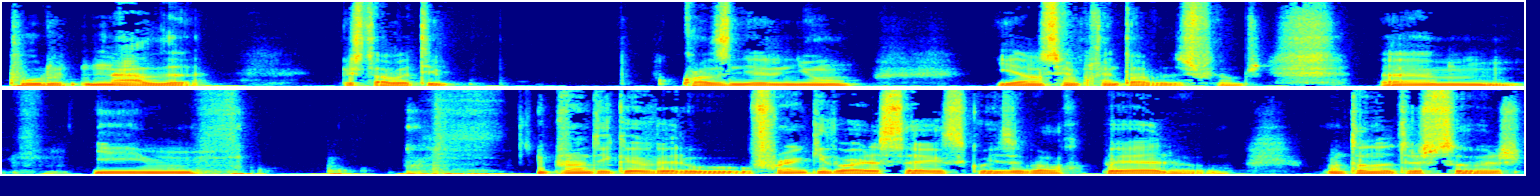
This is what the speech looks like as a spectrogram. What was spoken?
por nada. Gastava tipo quase dinheiro nenhum e eram sempre rentáveis os filmes. Um, e, e, pronto, e quer ver o, Frankie do Sex com a Isabel Rupert, um montão de outras pessoas.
